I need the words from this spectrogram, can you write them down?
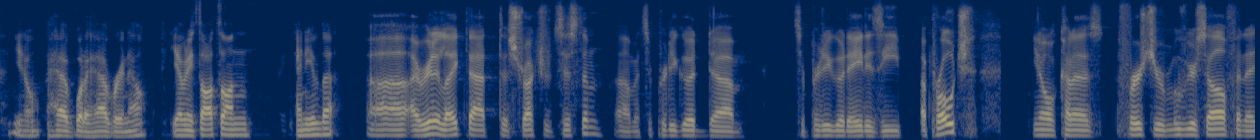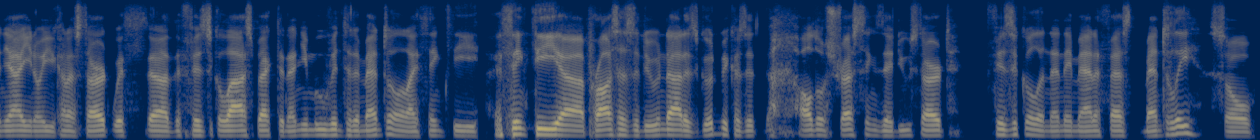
you know, I have what I have right now. Do you have any thoughts on any of that? Uh, I really like that uh, structured system. Um, it's a pretty good, um, it's a pretty good A to Z approach. You know, kind of first you remove yourself, and then yeah, you know, you kind of start with uh, the physical aspect, and then you move into the mental. And I think the, I think the uh, process of doing that is good because it, all those stress things they do start physical, and then they manifest mentally. So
